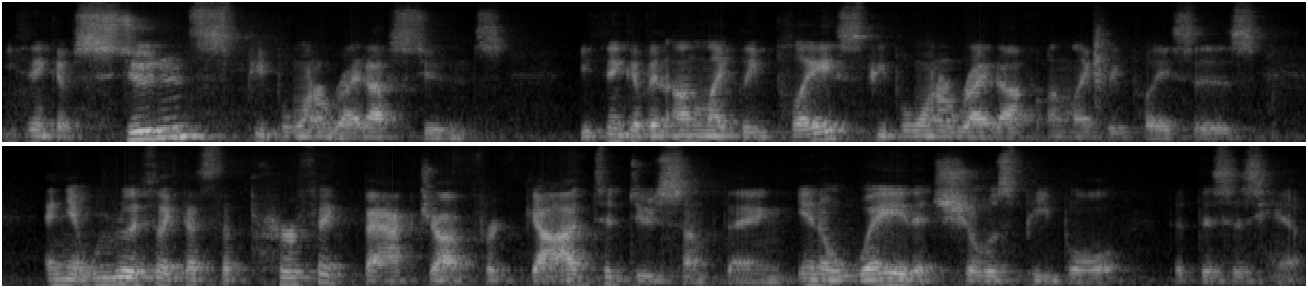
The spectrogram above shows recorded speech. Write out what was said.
you think of students, people want to write off students. You think of an unlikely place, people want to write off unlikely places. And yet we really feel like that's the perfect backdrop for God to do something in a way that shows people that this is Him.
